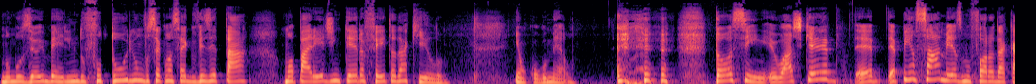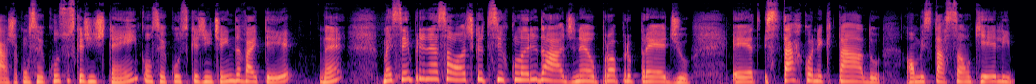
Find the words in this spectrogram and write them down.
no museu em Berlim do Futurium você consegue visitar uma parede inteira feita daquilo. E é um cogumelo. então, assim, eu acho que é, é, é, pensar mesmo fora da caixa, com os recursos que a gente tem, com os recursos que a gente ainda vai ter, né? Mas sempre nessa ótica de circularidade, né? O próprio prédio é, estar conectado a uma estação que ele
